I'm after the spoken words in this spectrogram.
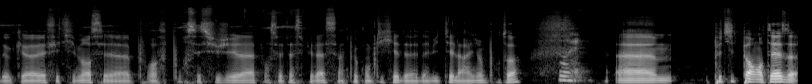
Donc euh, effectivement, c'est pour, pour ces sujets-là, pour cet aspect-là, c'est un peu compliqué d'habiter la Réunion pour toi. Ouais. petite parenthèse,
